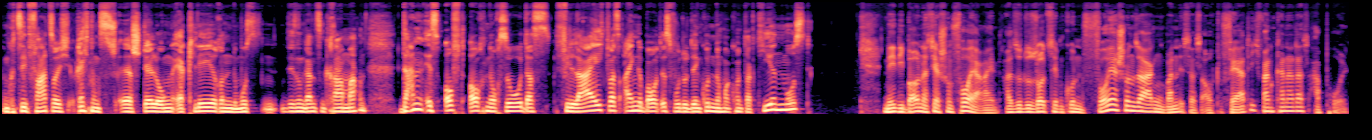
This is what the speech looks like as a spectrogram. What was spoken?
im Prinzip Fahrzeugrechnungsstellung erklären. Du musst diesen ganzen Kram machen. Dann ist oft auch noch so, dass vielleicht was eingebaut ist, wo du den Kunden nochmal kontaktieren musst. Nee, die bauen das ja schon vorher ein. Also du sollst dem Kunden vorher schon sagen, wann ist das Auto fertig, wann kann er das abholen.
